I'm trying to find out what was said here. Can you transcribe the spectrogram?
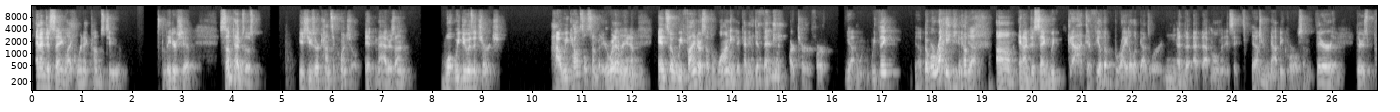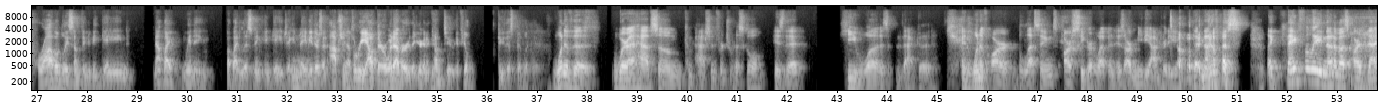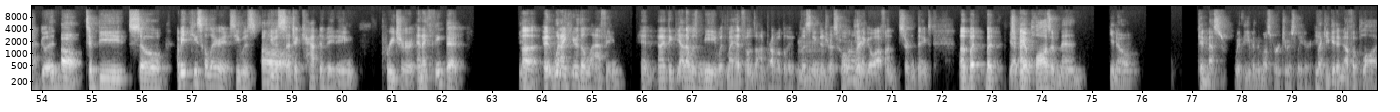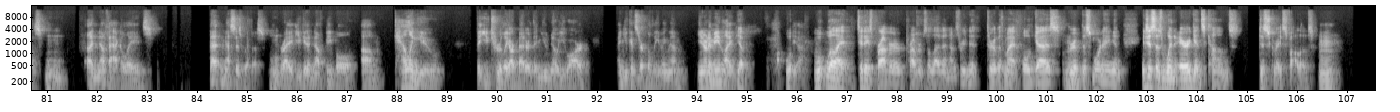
And i'm just saying like when it comes to leadership sometimes those issues are consequential. It matters on what we do as a church how we counsel somebody or whatever you know? Mm. and so we find ourselves wanting to kind of defend our turf or Yeah. we think Yep. that we're right you know Yeah. um, and I'm just saying we've got to feel the bridle of God's word Mhm. at the at that moment and say, Yeah. do not be quarrelsome. There, Yep. there's probably something to be gained, not by winning, but by listening, engaging, and Mhm. maybe there's an option Yeah. three out there or whatever that you're going to Yeah. come to if you'll do this biblically. one of the where I have some compassion for Driscoll is that he was that good. And one of our blessings, our secret weapon is our mediocrity Totally. that none of us like thankfully none of us are that good Oh, to be so I mean he's hilarious. He was he was Oh. such a captivating preacher and I think that yeah. uh, it- when I hear the laughing, and and I think, yeah, that was me with my headphones on, probably listening to Driscoll totally. kind of go off on certain things. Uh, but but yeah. I- The applause of men, you know, can mess with even the most virtuous leader. Yeah. Like you get enough applause Mhm, enough accolades that messes with us Mhm. right you get enough people um, telling you that you truly are better than you know you are and you can start believing them you know what i mean like yep, Well, yeah. well, I today's proverb, Proverbs 11. I was reading it through it with my old guys group this morning, and it just says, "When arrogance comes, disgrace follows, Mm.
